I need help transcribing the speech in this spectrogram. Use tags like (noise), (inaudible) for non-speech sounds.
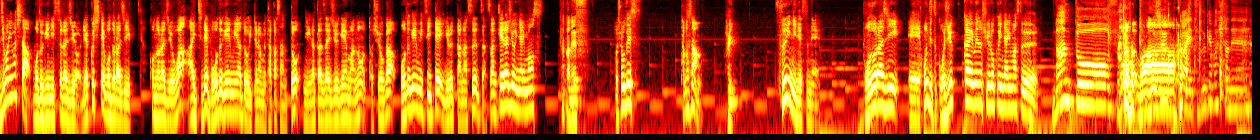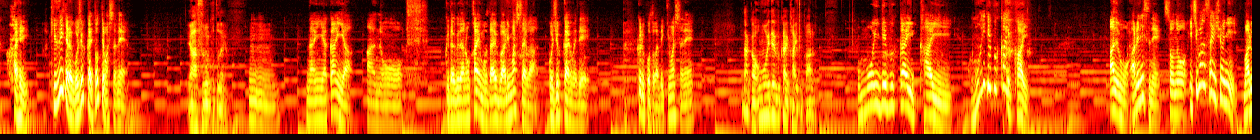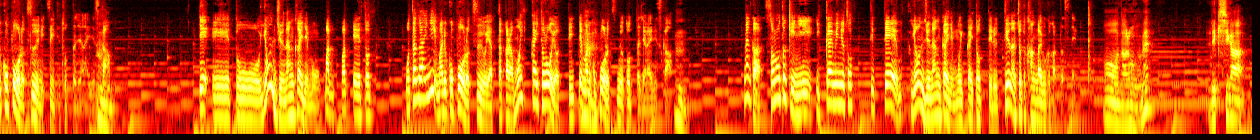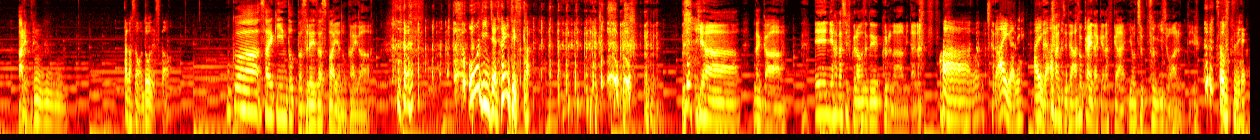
始まりました。ボードゲニストラジオ、略してボードラジ。このラジオは愛知でボードゲーム宿を営むタカさんと新潟在住ゲーマーのトシオがボードゲームについてゆるっと話す雑談系ラジオになります。タカです。トシオです。タカさん、はい。ついにですね、ボドラジ、えー本日50回目の収録になります。なんと、すごい。(laughs) わー50回続けましたね。はい。気づいたら50回撮ってましたね。いやー、すごいことだよ。うんうん。なんやかんや、あのーグダグダの回もだいぶありましたが、50回まで来ることができましたね。なんか思い出深い回とかある？思い出深い回、思い出深い回？あ、でも、あれですね。その、一番最初に、マルコ・ポーロ2について撮ったじゃないですか。で、えっ、と、40何回でも、ま、まえっ、と、お互いにマルコ・ポーロ2をやったから、もう一回撮ろうよって言って、うんマルコ・ポーロ2を撮ったじゃないですか。うん。うん。なんか、その時に1回目に撮ってて、40何回でもう一回撮ってるっていうのはちょっと感慨深かったですね。ああ、なるほどね。歴史があるよね。うんうんうん。タカさんはどうですか？僕は最近撮ったスレイザースパイアの回が、(laughs) オーディンじゃないんですかいやー、なんか、永遠に話膨らませてくるな、みたいなああ、ちょっと愛がね、愛が。感じで、あの回だけなんか40分以上あるっていう。そうですね。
